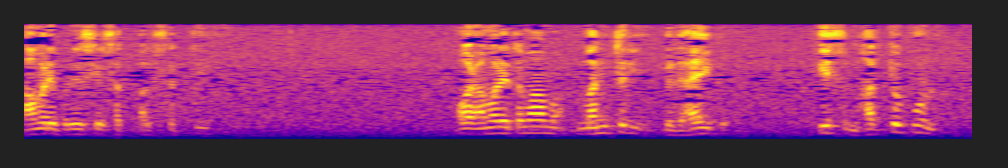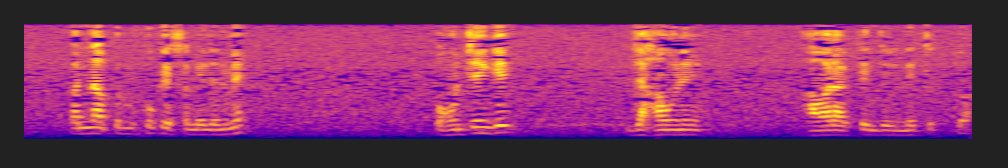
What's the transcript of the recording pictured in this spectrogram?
हमारे प्रदेश के सतपाल सत्ती और हमारे तमाम मंत्री, विधायक इस महत्वपूर्ण पन्ना प्रमुखों के सम्मेलन में पहुँचेंगे, जहाँ उन्हें हमारा केंद्रीय नेतृत्व,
